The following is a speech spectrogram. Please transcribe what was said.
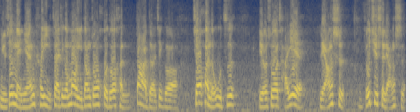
女真每年可以在这个贸易当中获得很大的这个交换的物资，比如说茶叶、粮食，尤其是粮食，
